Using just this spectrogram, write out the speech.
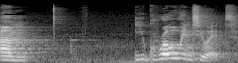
Um, you grow into it.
